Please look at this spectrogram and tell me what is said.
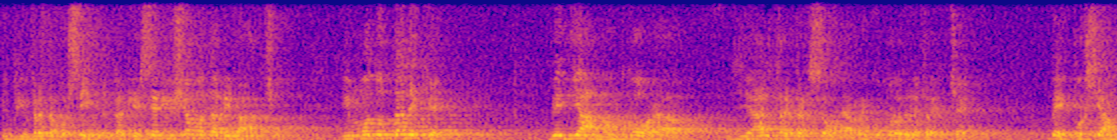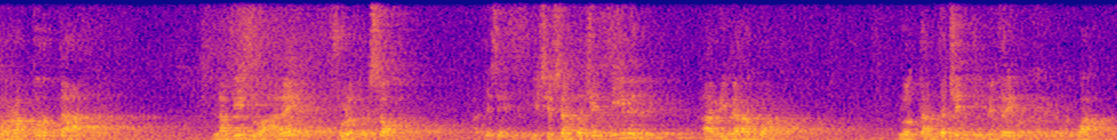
il più in fretta possibile perché se riusciamo ad arrivarci in modo tale che vediamo ancora le altre persone al recupero delle frecce beh possiamo rapportare la visuale sulla persona. Ad esempio il 60 cm arriverà qua l'80 cm arriverà qua.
